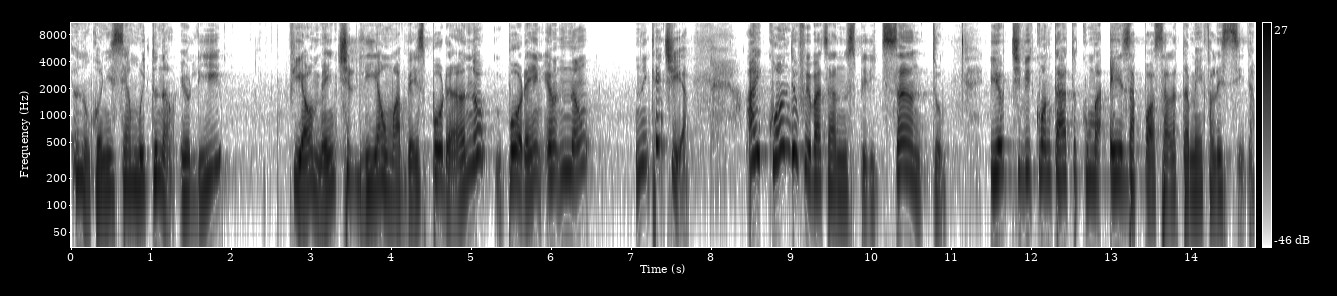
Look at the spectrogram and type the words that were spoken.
eu não conhecia muito, não. Eu li, fielmente lia uma vez por ano, porém, eu não, não entendia. Aí, quando eu fui batizada no Espírito Santo, eu tive contato com uma ex-apóstola também falecida.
